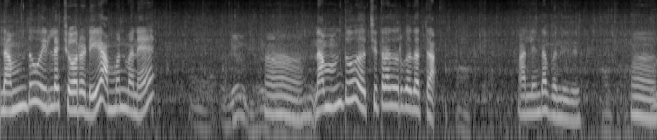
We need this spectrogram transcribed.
ನಮ್ಮದು ಇಲ್ಲೇ ಚೋರಡಿ ಅಮ್ಮನ ಮನೆ. ಹಾ ಹಾಂ. ನಮ್ಮದು ಚಿತ್ರದುರ್ಗದ ಹತ್ರ. ಅಲ್ಲಿಂದ ಬಂದಿದೆ ಹೌದಾ? ಹಾಂ.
